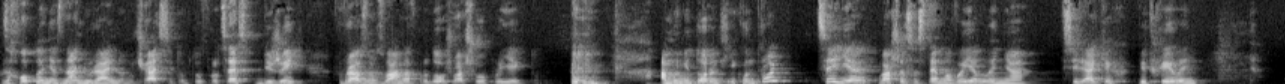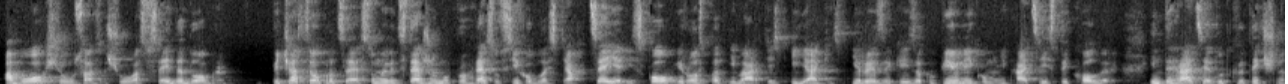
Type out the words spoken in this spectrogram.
захоплення знань у реальному часі. Тобто процес біжить разом з вами впродовж вашого проєкту. А моніторинг і контроль це є ваша система виявлення всіляких відхилень, або що у, вас, все йде добре. Під час цього процесу ми відстежуємо прогрес у всіх областях. Це є і скоп, і розклад, і вартість, і якість, і ризики, і закупівлі, і комунікації, і стейкхолдери. Інтеграція тут критична.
